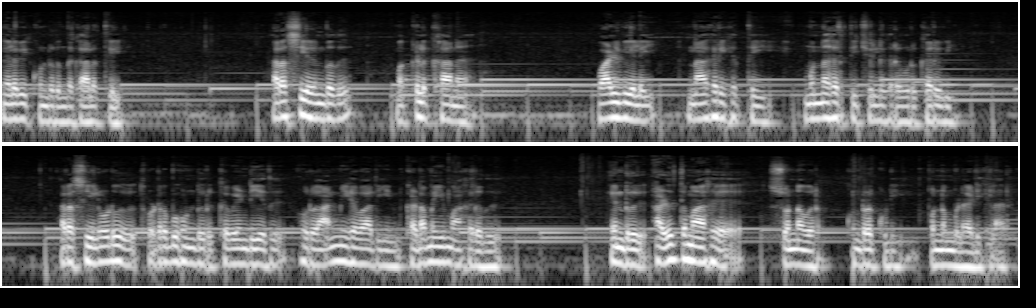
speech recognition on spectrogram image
நிலவிக் கொண்டிருந்த காலத்தில் அரசியல் என்பது மக்களுக்கான வாழ்வியலை நாகரிகத்தை முன்னகர்த்தி செல்லுகிற ஒரு கருவி. அரசியலோடு தொடர்பு கொண்டு இருக்க வேண்டியது ஒரு ஆன்மீகவாதியின் கடமையும் ஆகிறது என்று அழுத்தமாக சொன்னவர் குன்றக்குடி பொன்னம்புல அடிகளார்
